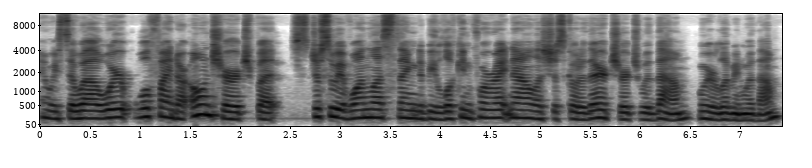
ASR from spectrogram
And we said, well, we're, we'll find our own church, but just so we have one less thing to be looking for right now, let's just go to their church with them. We were living with them.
